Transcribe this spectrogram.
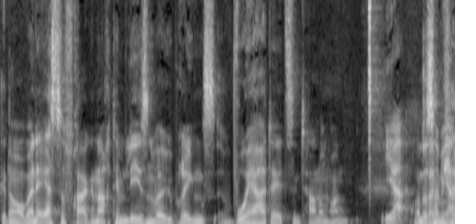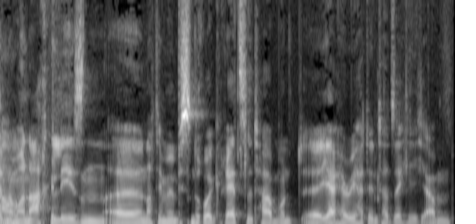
Genau, meine erste Frage nach dem Lesen war übrigens, woher hat er jetzt den Tarnumhang? Ja, Und das habe ich halt nochmal nachgelesen, äh, nachdem wir ein bisschen drüber gerätselt haben. Und äh, ja, Harry hat den tatsächlich am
